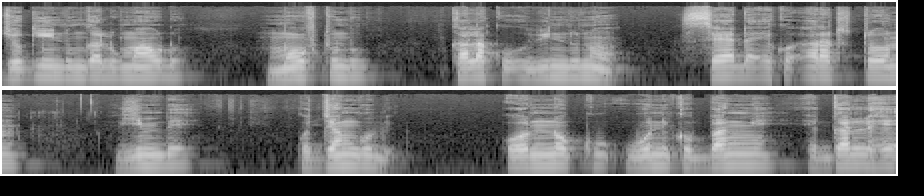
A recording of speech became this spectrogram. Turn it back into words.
jogiindu ngalu mawɗo moftundu kala ko winduno seeɗa e ko arata toon yimɓe ko janguɓe on nokku woni ko bange e galle he.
